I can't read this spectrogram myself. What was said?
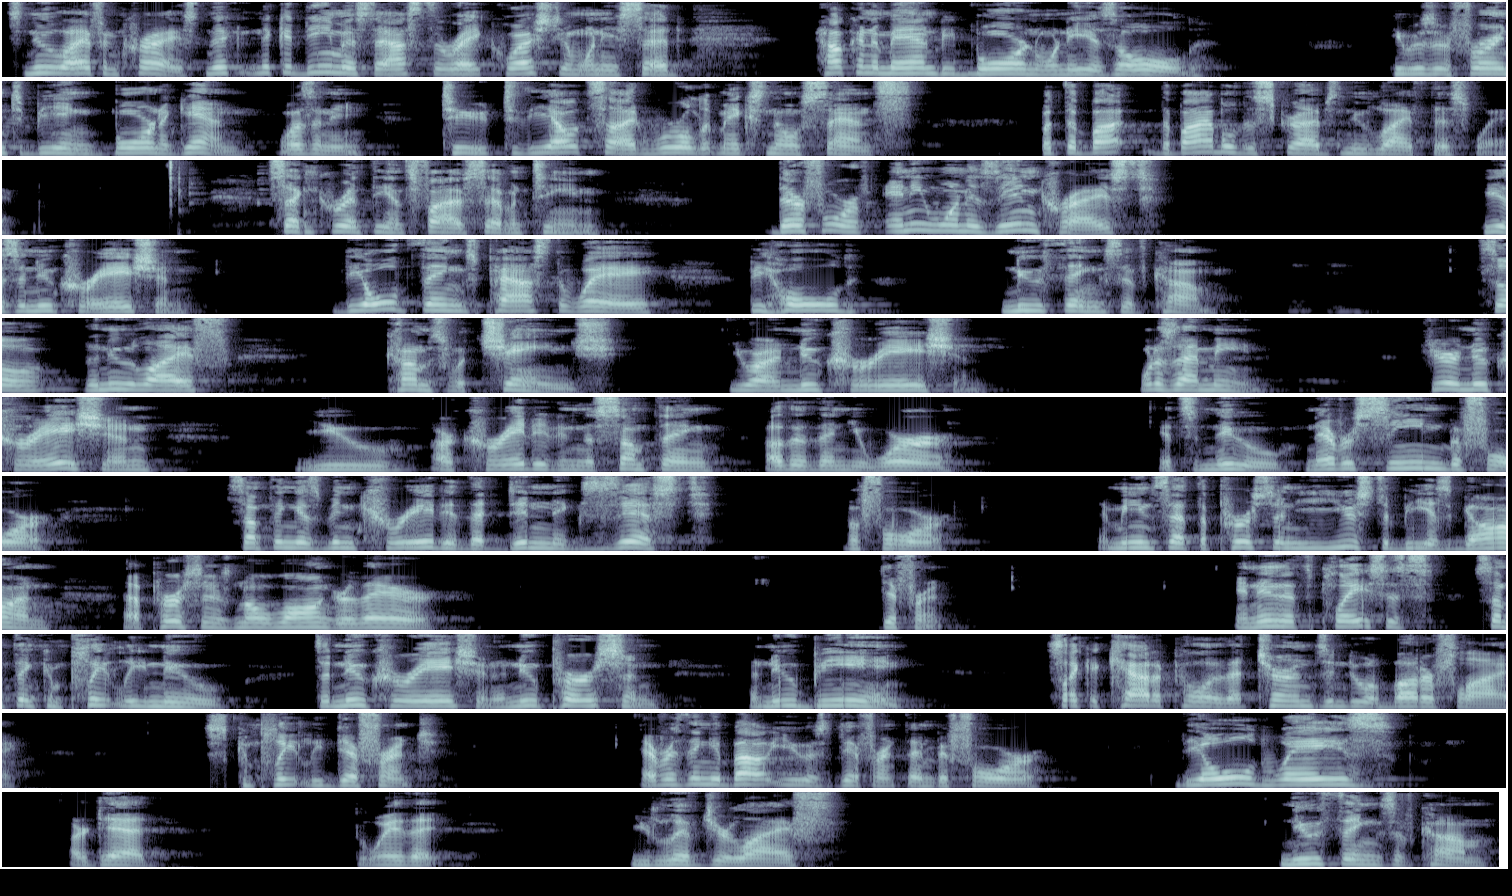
It's new life in Christ. Nicodemus asked the right question when he said, How can a man be born when he is old? He was referring to being born again, wasn't he? To, to the outside world, it makes no sense. But the, the Bible describes new life this way. 2 Corinthians 5:17. Therefore, if anyone is in Christ, he is a new creation. The old things passed away. Behold, new things have come. So the new life comes with change. You are a new creation. What does that mean? If you're a new creation, you are created into something other than you were. It's new, never seen before. Something has been created that didn't exist before. It means that the person you used to be is gone. That person is no longer there. Different. And in its place is something completely new. It's a new creation, a new person, a new being. It's like a caterpillar that turns into a butterfly. It's completely different. Everything about you is different than before. The old ways are dead. The way that you lived your life. New things have come.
